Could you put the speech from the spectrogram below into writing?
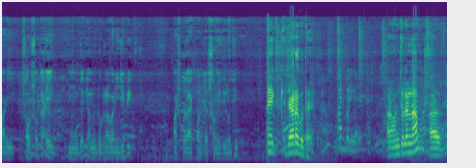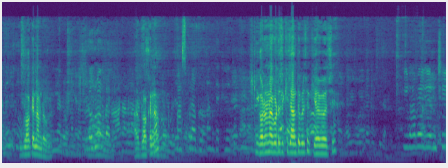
বাড়ি সরস্বতা এই মৌজারি আমি দক্ষিণ বাড়ি জিপি পাঁশকুড়া এক পঞ্চায়েত সমিতির অধীন। জায়গাটা কোথায়? আর অঞ্চলের নাম আর ব্লকের নামটা বলুন। আর ব্লকের নাম? কি ঘটনা ঘটেছে কি জানতে পেরেছেন কীভাবে হয়েছে? কীভাবে জেনেছি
